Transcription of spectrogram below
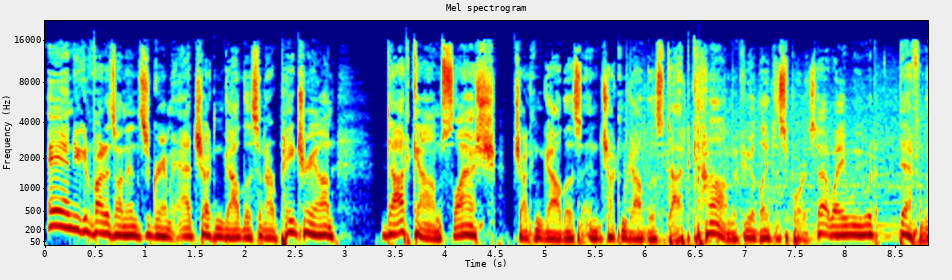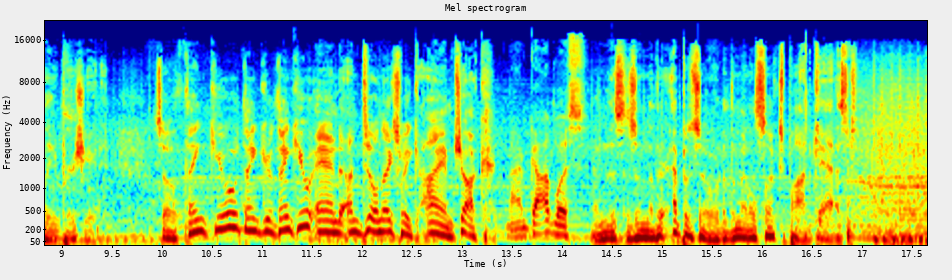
And you can find us on Instagram at Chuck and Godless and our Patreon.com slash Chuck and Godless and chuckandgodless.com if you would like to support us. That way we would definitely appreciate it. So thank you, thank you, thank you. And until next week, I am Chuck. And I'm Godless. And this is another episode of the Metal Sucks Podcast.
